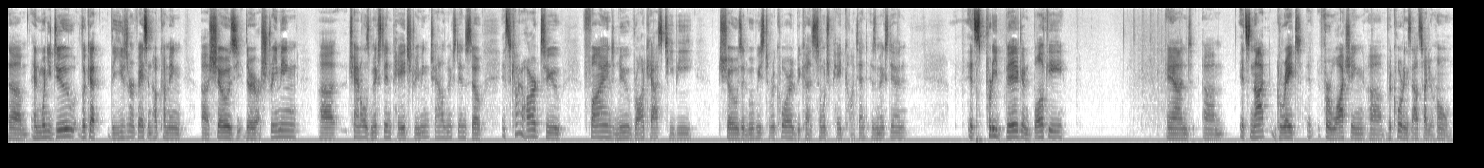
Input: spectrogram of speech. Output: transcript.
Um, and when you do look at the user interface and upcoming uh, shows, there are streaming uh, channels mixed in, paid streaming channels mixed in. So it's kind of hard to find new broadcast TV shows and movies to record because so much paid content is mixed in. It's pretty big and bulky, and um, it's not great for watching uh, recordings outside your home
